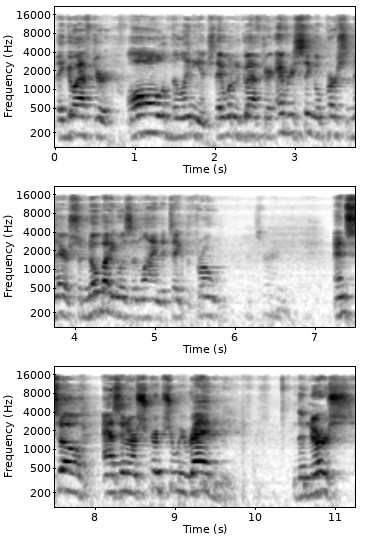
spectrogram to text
they'd go after all of the lineage. They wanted to go after every single person there, so nobody was in line to take the throne. And so, as in our scripture we read, the nurse,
